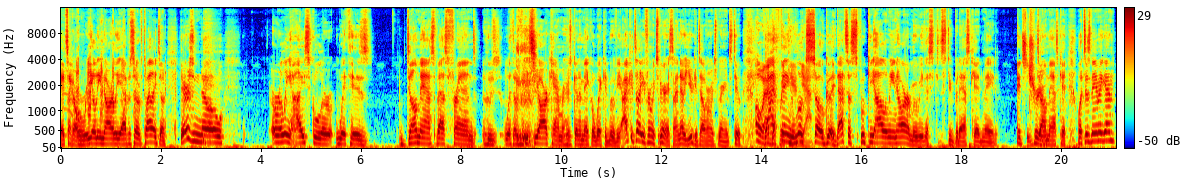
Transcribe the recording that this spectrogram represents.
It's like a really gnarly episode of Twilight Zone. There's no early high schooler with his dumbass best friend who's with a VCR camera who's going to make a wicked movie. I could tell you from experience, and I know you could tell from experience too. Oh, I that thing can, looks yeah. so good. That's a spooky Halloween horror movie this stupid ass kid made. It's true. Dumbass kid. What's his name again?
